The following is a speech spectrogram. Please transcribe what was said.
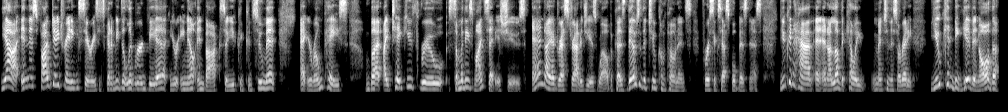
Yeah, in this five day training series, it's going to be delivered via your email inbox. So you can consume it at your own pace. But I take you through some of these mindset issues and I address strategy as well, because those are the two components for a successful business. You can have, and, and I love that Kelly mentioned this already, you can be given all the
